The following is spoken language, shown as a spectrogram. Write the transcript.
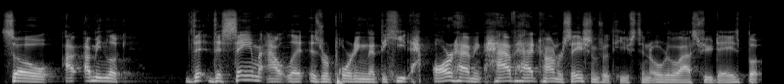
So I, I mean, look, the the same outlet is reporting that the Heat are having have had conversations with Houston over the last few days, but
